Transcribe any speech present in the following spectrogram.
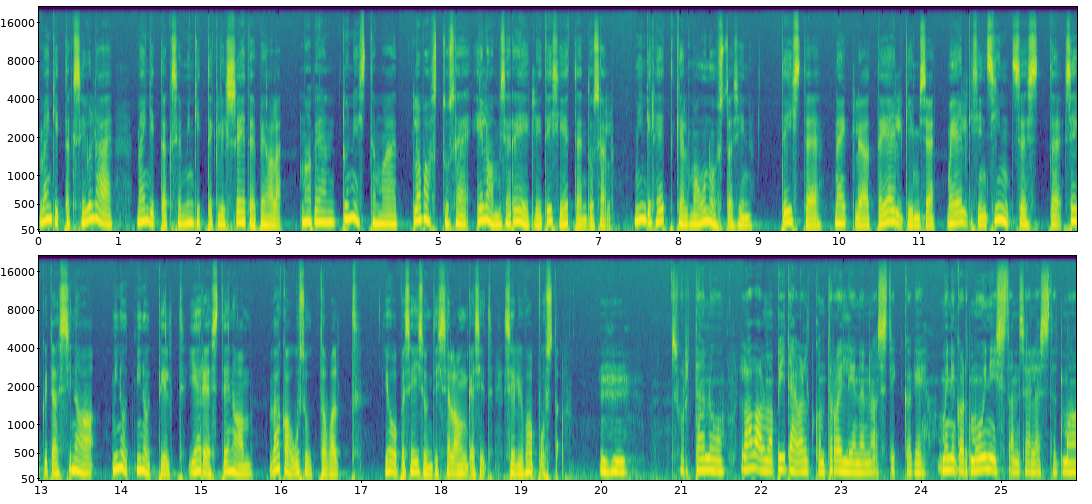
mängitakse üle, mängitakse mingite klišeede peale. ma pean tunnistama, et lavastuse elamise reeglid esietendusel, mingil hetkel ma unustasin teiste näitlejate jälgimise, ma jälgisin sind, sest see, kuidas sina minut minutilt järjest enam väga usutavalt joobeseisundisse langesid, see oli vapustav mm. -hmm suur tänu, laval ma pidevalt kontrollin ennast ikkagi, mõnikord ma unistan sellest, et ma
